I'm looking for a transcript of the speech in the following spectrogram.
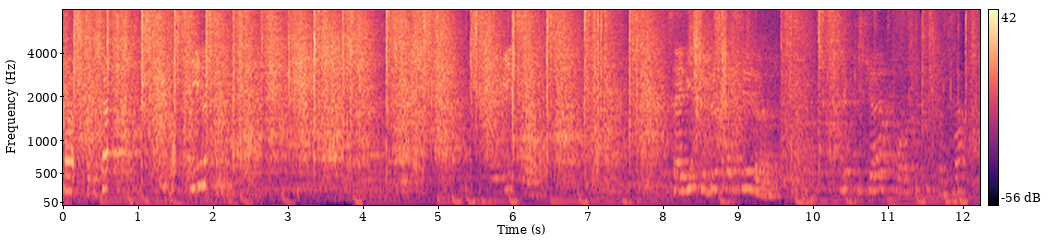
Voilà, comme ça, tranquille. Ça évite, ça évite de casser le, le piqueur pour comme ça.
